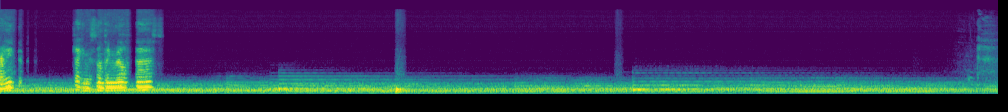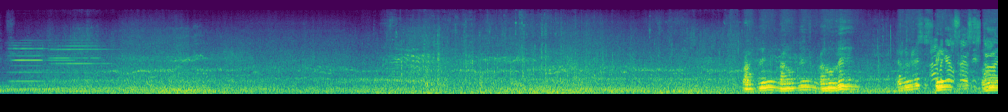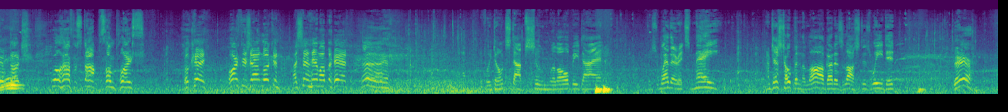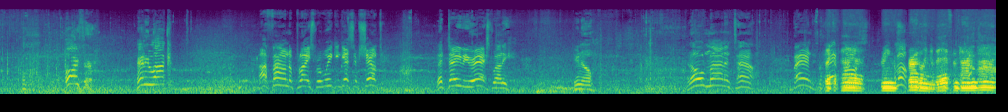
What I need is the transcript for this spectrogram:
Sorry. Checking something real fast. Someplace. Okay, Arthur's out looking. I sent him up ahead. Uh, If we don't stop soon, we'll all be dying. This weather, it's May. I'm just hoping the law got as lost as we did. there. Arthur! Any luck? I found a place where we can get some shelter. Let Davy rest while he... You know. An old mining town. Abandoned. The Coppelia's ring struggling a bit from time to time.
